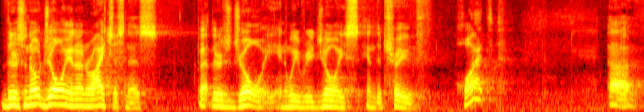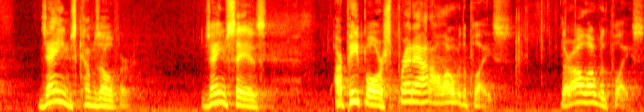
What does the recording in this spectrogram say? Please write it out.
There's no joy in unrighteousness, but there's joy, and we rejoice in the truth. What? Uh, James comes over James says, Our people are spread out all over the place. They're all over the place.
